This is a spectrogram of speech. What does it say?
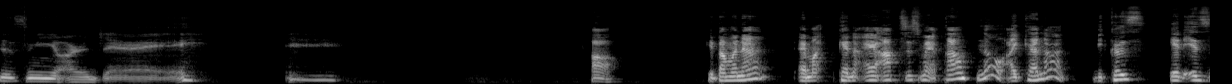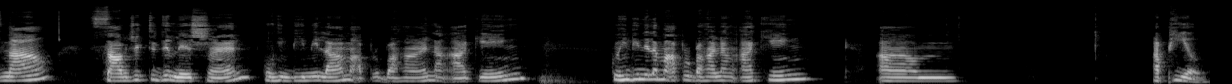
Just me, RJ. Ah. Kita mo na? Am I, can I access my account? No, I cannot. Because it is now subject to deletion kung hindi nila maaprubahan ang aking kung hindi nila maaprubahan ang aking um, appeal.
